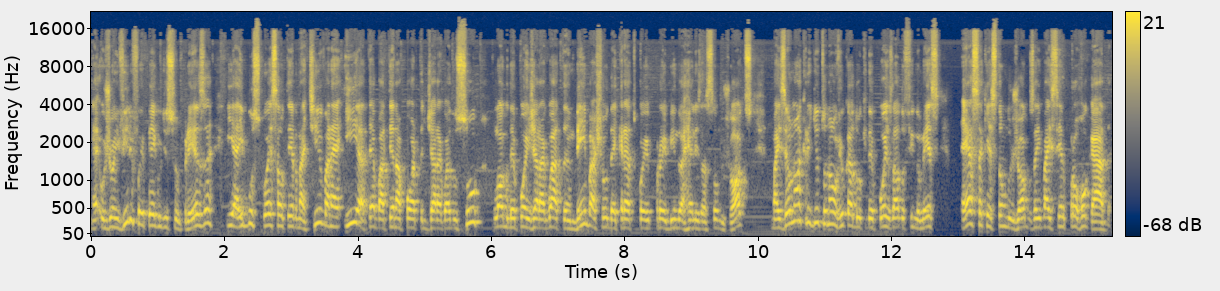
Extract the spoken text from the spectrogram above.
né, o Joinville foi pego de surpresa e aí buscou essa alternativa, né? Ia até bater na porta de Jaraguá do Sul. Logo depois, Jaraguá também baixou o decreto pro- proibindo a realização dos jogos. Mas eu não acredito, não, viu, Cadu, que depois, lá do fim do mês, essa questão dos jogos aí vai ser prorrogada.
